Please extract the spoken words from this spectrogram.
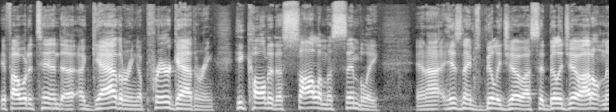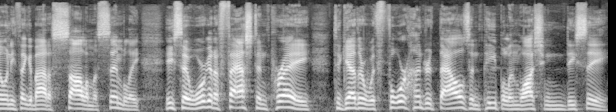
if I would attend a, a, gathering, a prayer gathering. He called it a solemn assembly. And I, his name's Billy Joe. I said, Billy Joe, I don't know anything about a solemn assembly. He said, We're going to fast and pray together with 400,000 people in Washington, D.C.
